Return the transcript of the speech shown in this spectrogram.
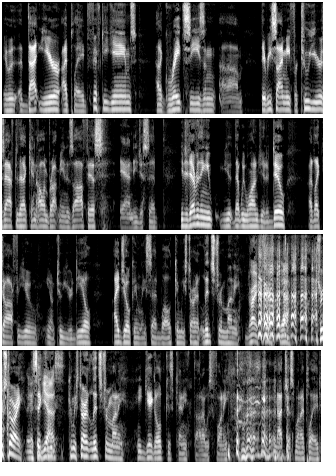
It was that year I played 50 games, had a great season. Um, they re-signed me for two years after that. Ken Holland brought me in his office, and he just said, "You did everything you, you that we wanted you to do. I'd like to offer you, you know, two-year deal." I jokingly said, "Well, can we start at Lidstrom money?" Right. Sure. Yeah. True story. he I said "Can we- yes." Can we, start at Lidstrom money? He giggled because Kenny thought I was funny, not just when I played.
